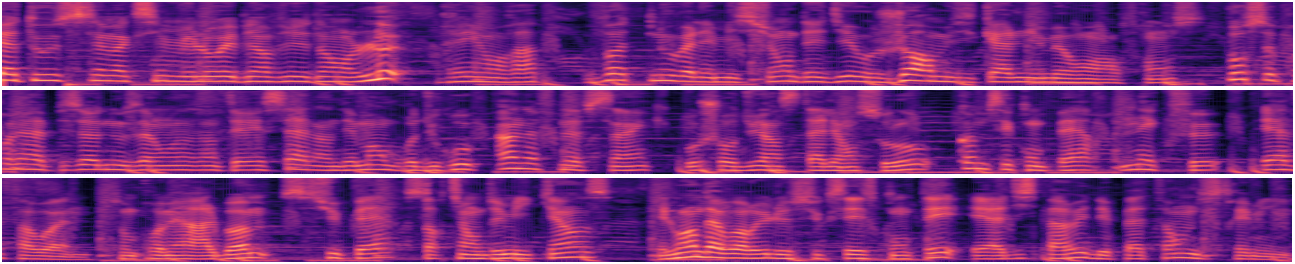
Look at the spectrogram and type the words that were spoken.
à tous, c'est Maxime Melo et bienvenue dans Le Rayon Rap, votre nouvelle émission dédiée au genre musical numéro 1 en France. Pour ce premier épisode, nous allons nous intéresser à l'un des membres du groupe 1995, aujourd'hui installé en solo, comme ses compères Nekfeu et Alpha One. Son premier album, Super, sorti en 2015, est loin d'avoir eu le succès escompté et a disparu des plateformes de streaming.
